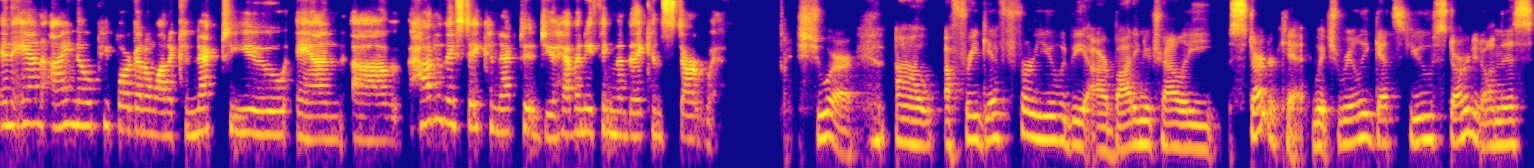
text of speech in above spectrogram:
And Anne, I know people are going to want to connect to you. And uh, how do they stay connected? Do you have anything that they can start with? Sure. Uh, a free gift for you would be our body neutrality starter kit, which really gets you started on this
